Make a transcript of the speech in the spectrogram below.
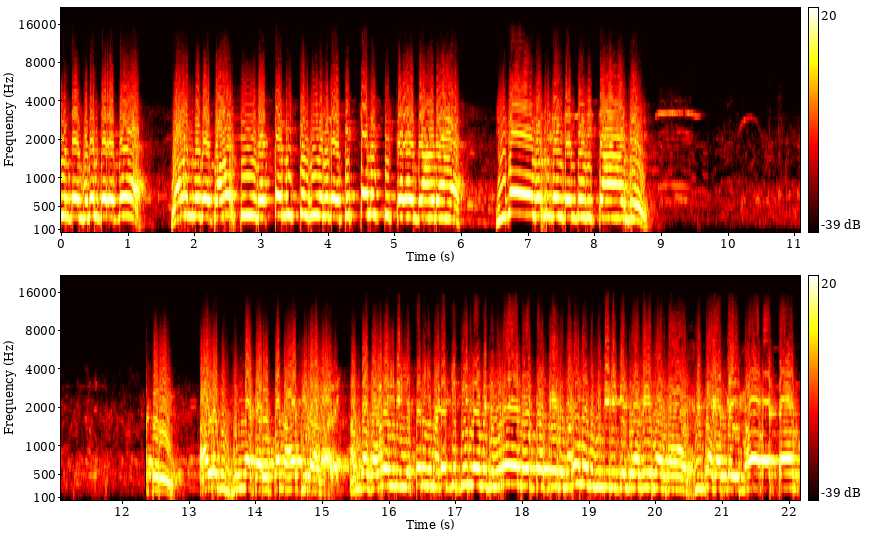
பூக்குண்டம் புகழ் பெறப்ப வான்முக பார்த்து வட்டமிட்டு வீரர்கள் திட்டமிட்டு கலந்தான இதே வருகை வந்து விட்டார்கள். அல்லது சின்ன கருப்பன் ஆதிராகாலை அந்த காலையினை எப்படியும் அடக்கி தீர்வோம் என்று ஒரே நோக்கத்தோடு மலம் வந்து கொண்டிருக்கின்ற வீரர்கள். சிவகங்கை மாவட்டம்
